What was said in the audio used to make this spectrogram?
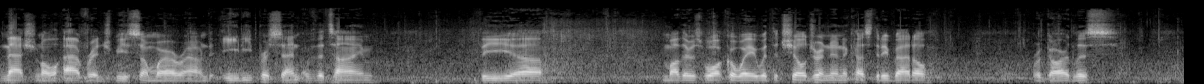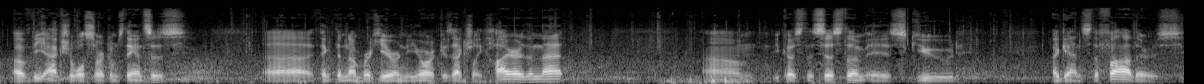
national average be somewhere around 80% of the time. The uh, mothers walk away with the children in a custody battle regardless of the actual circumstances. Uh, I think the number here in New York is actually higher than that um, because the system is skewed against the fathers.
